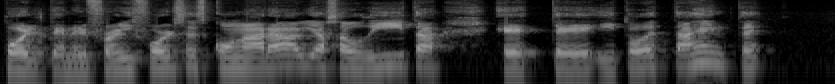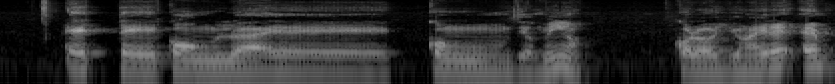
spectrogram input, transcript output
por tener Free Forces con Arabia Saudita este, y toda esta gente este, con, eh, con, Dios mío, con los United, eh,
